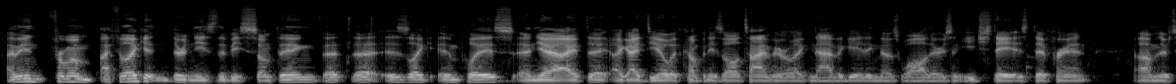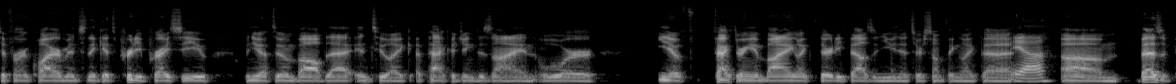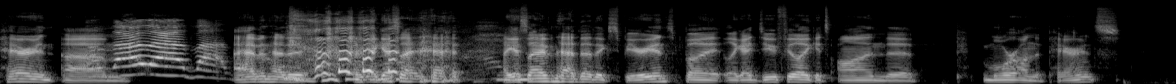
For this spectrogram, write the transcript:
i mean from a i feel like it there needs to be something that that is like in place. And yeah i have to like i deal with companies all the time who are like navigating those waters and each state is different. Um, there's different requirements and it gets pretty pricey when you have to involve that into like a packaging design or you know factoring in buying like 30,000 units or something like that. Yeah. Um but as a parent um i haven't had it i guess i i guess i haven't had that experience but like i do feel like it's on the more on the parents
